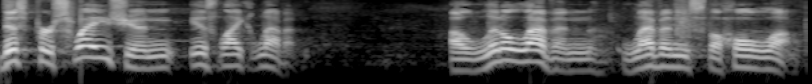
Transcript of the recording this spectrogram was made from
This persuasion is like leaven. A little leaven leavens the whole lump.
